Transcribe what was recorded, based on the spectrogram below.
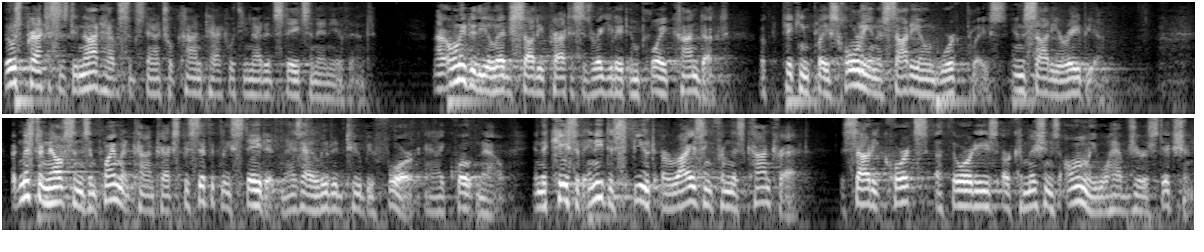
those practices do not have substantial contact with the United States in any event. Not only do the alleged Saudi practices regulate employee conduct uh, taking place wholly in a Saudi owned workplace in Saudi Arabia, but Mr. Nelson's employment contract specifically stated, and as I alluded to before, and I quote now, in the case of any dispute arising from this contract, the Saudi courts, authorities, or commissions only will have jurisdiction.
